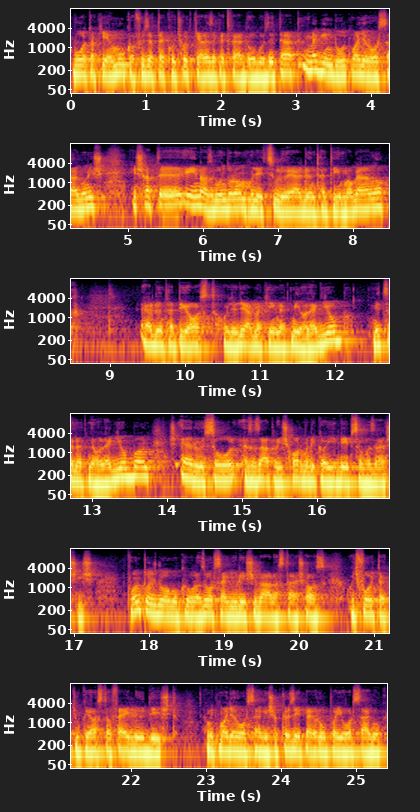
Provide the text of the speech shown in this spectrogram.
voltak ilyen munkafüzetek, hogy hogy kell ezeket feldolgozni. Tehát megindult Magyarországon is, és hát eh, én azt gondolom, hogy egy szülő eldöntheti magának, eldöntheti azt, hogy a gyermekének mi a legjobb, mit szeretne a legjobban, és erről szól ez az április harmadikai népszavazás is. Fontos dolgokról az országgyűlési választás az, hogy folytatjuk-e azt a fejlődést, amit Magyarország és a közép-európai országok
